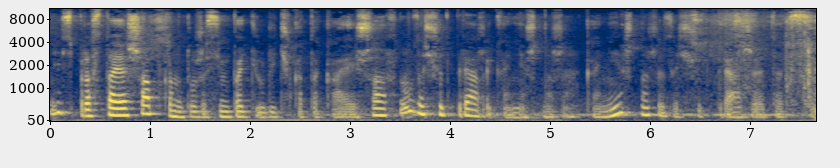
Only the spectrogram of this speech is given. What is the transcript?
есть простая шапка, но тоже симпатюлечка такая. И шарф, ну, за счет пряжи, конечно же. Конечно же, за счет пряжи это все.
